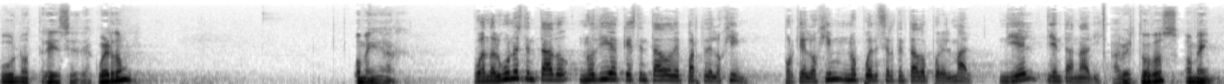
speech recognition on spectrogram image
1.13, ¿de acuerdo? Amén. Cuando alguno es tentado, no diga que es tentado de parte de Elohim, porque Elohim no puede ser tentado por el mal, ni él tienta a nadie. A ver todos, amén.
